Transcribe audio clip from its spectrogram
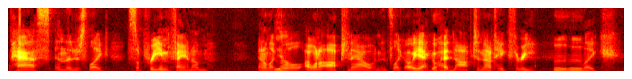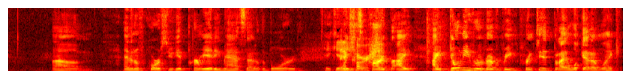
pass, and then just like Supreme Phantom, and I'm like, Yeah. well, I want to opt now, and it's like, oh yeah, go ahead and opt, and now take 3 Mhm. Like, um, and then of course you get permeating mass out of the board. Take Which is easy. a card that I I don't even remember being printed, but I look at it, I'm like,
